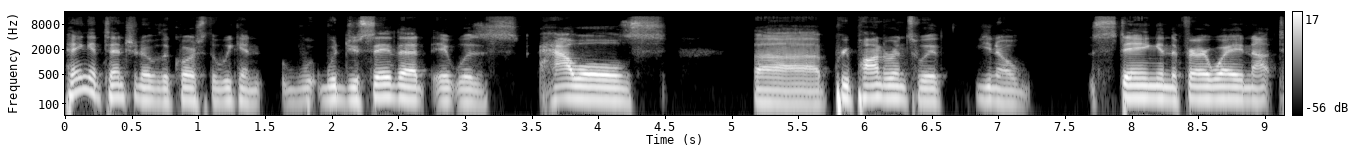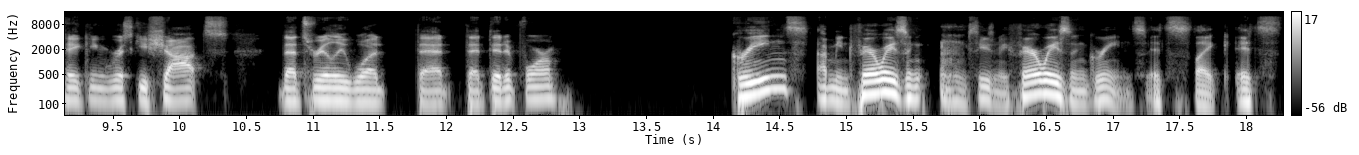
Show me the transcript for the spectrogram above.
Paying attention over the course of the weekend, w- would you say that it was Howell's uh, preponderance with, you know, staying in the fairway, not taking risky shots? That's really what that that did it for him. greens i mean fairways and excuse me fairways and greens it's like it's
